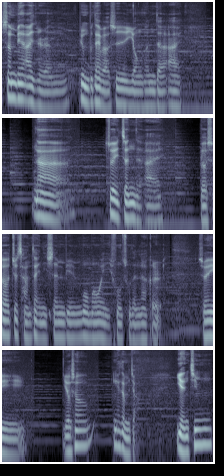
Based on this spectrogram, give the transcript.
身边爱的人，并不代表是永恒的爱。那最真的爱。有时候就藏在你身边，默默为你付出的那个人。所以有时候应该怎么讲？眼睛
